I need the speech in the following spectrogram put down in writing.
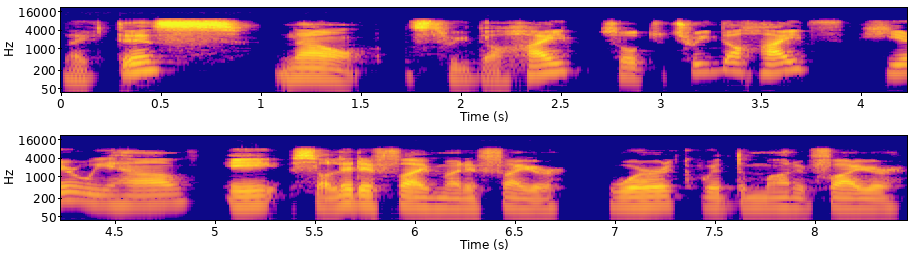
like this. Now let's tweak the height. So to tweak the height, here we have a solidify modifier. Work with the modifier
